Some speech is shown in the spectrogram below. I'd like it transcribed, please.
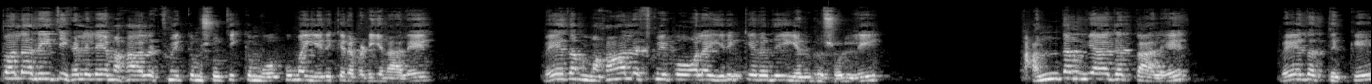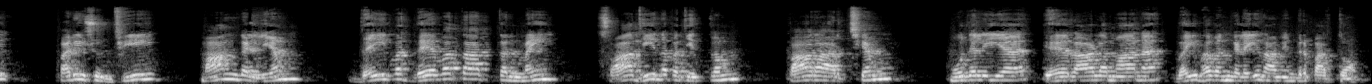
பல ரீதிகளிலே மகாலட்சுமிக்கும் ஸ்ருதிக்கும் ஒப்புமை இருக்கிறபடியினாலே வேதம் மகாலட்சுமி போல இருக்கிறது என்று சொல்லி அந்த வியாஜத்தாலே வேதத்துக்கு பரிசுச்சி மாங்கல்யம் தெய்வ தேவதாத்தன்மை சுவாதீனபதித்துவம் பாரார்ச்சியம் முதலிய ஏராளமான வைபவங்களை நாம் இன்று பார்த்தோம்.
